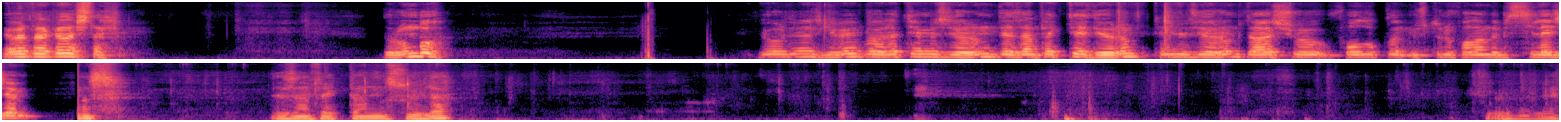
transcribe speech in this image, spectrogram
Evet arkadaşlar. Durum bu. Gördüğünüz gibi böyle temizliyorum, dezenfekte ediyorum, temizliyorum. Daha şu follukların üstünü falan da bir sileceğim. Dezenfektanlı suyla. Şöyle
